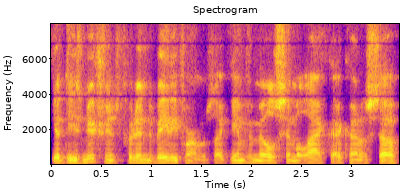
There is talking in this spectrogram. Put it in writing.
get these nutrients put into baby formulas like Enfamil, Similac, that kind of stuff.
